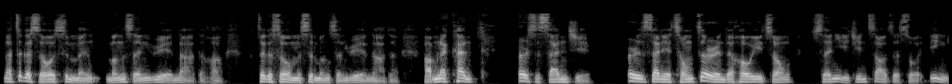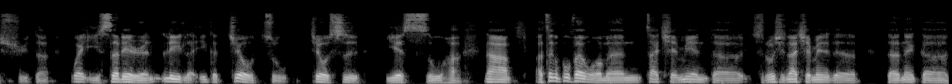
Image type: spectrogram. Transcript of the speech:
那这个时候是蒙蒙神悦纳的哈。这个时候我们是蒙神悦纳的。好，我们来看二十三节。二十三年，从这人的后裔中，神已经照着所应许的，为以色列人立了一个救主，就是耶稣哈。那啊，这个部分我们在前面的使徒行在前面的的那个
